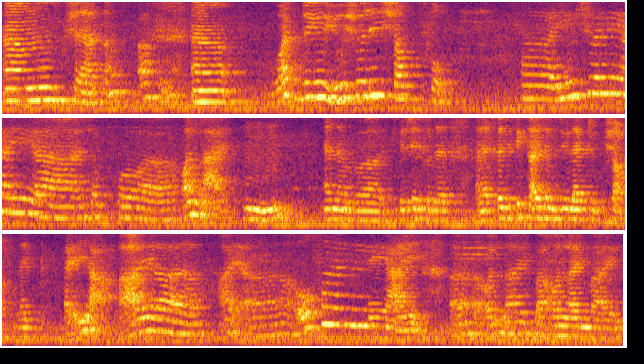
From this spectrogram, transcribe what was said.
Um, shall I ask now? Okay. Uh, what do you usually shop for? Uh, usually I uh, shop for uh, online. hmm And uh, especially for the uh, specific items you like to shop, like Uh, yeah, I uh, I uh, often I uh, online buy online buys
